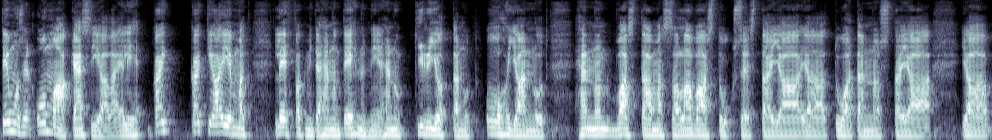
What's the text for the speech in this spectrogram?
Temosen oma käsiala. Eli kaikki kaikki aiemmat leffat, mitä hän on tehnyt, niin hän on kirjoittanut, ohjannut, hän on vastaamassa lavastuksesta ja, ja tuotannosta ja, ja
